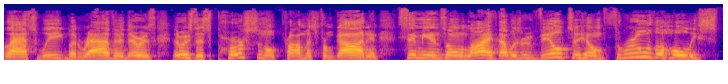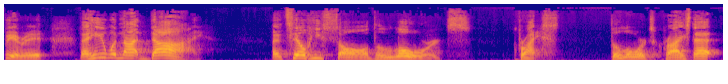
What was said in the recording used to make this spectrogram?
last week, but rather there is, there is this personal promise from God in Simeon's own life that was revealed to him through the Holy Spirit that he would not die until he saw the Lord's Christ. The Lord's Christ. That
